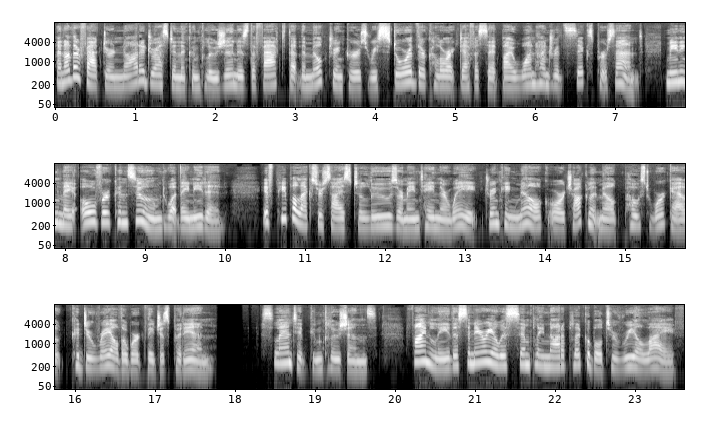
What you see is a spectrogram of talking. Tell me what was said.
Another factor not addressed in the conclusion is the fact that the milk drinkers restored their caloric deficit by 106%, meaning they overconsumed what they needed. If people exercise to lose or maintain their weight, drinking milk or chocolate milk post workout could derail the work they just put in. Slanted conclusions. Finally, the scenario is simply not applicable to real life.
